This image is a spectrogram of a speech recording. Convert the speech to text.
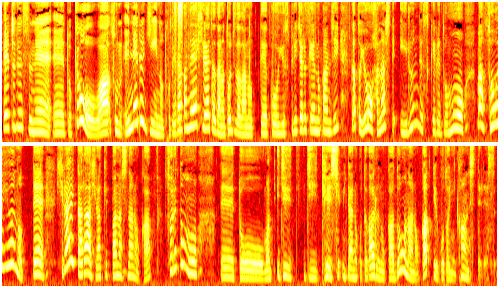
えっ、ー、とですね、えっ、ー、と、今日は、そのエネルギーの扉がね、開いただの、閉じただのって、こういうスピリチュアル系の感じだとよう話しているんですけれども、まあ、そういうのって、開いたら開きっぱなしなのか、それとも、えっ、ー、と、まあ、一時停止みたいなことがあるのか、どうなのかっていうことに関してです。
